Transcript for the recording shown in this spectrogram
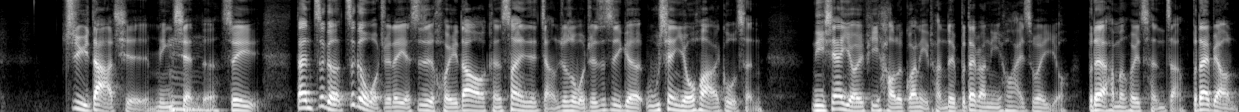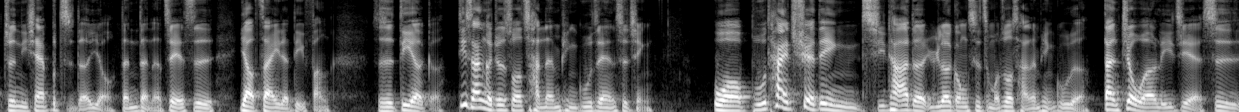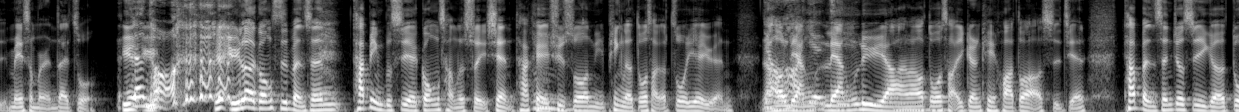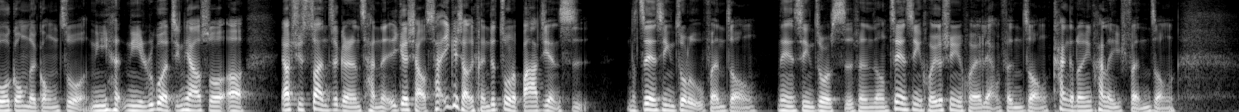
巨大且明显的。嗯、所以，但这个这个，我觉得也是回到可能上一节讲，就是我觉得这是一个无限优化的过程。你现在有一批好的管理团队，不代表你以后还是会有，不代表他们会成长，不代表就是你现在不值得有等等的，这也是要在意的地方。这是第二个，第三个就是说产能评估这件事情，我不太确定其他的娱乐公司怎么做产能评估的，但就我的理解是没什么人在做，因为 因为娱乐公司本身，它并不是一个工厂的水线，它可以去说你聘了多少个作业员，嗯、然后良良率啊，然后多少一个人可以花多少时间，它本身就是一个多工的工作。你很，你如果今天要说哦，要去算这个人产能一个小时，他一个小时可能就做了八件事，那这件事情做了五分钟，那件事情做了十分钟，这件事情回个讯息回了两分钟，看个东西看了一分钟。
